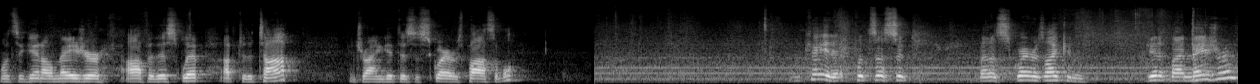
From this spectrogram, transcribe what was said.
Once again, I'll measure off of this lip up to the top and try and get this as square as possible. Okay, that puts us at about as square as I can get it by measuring.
